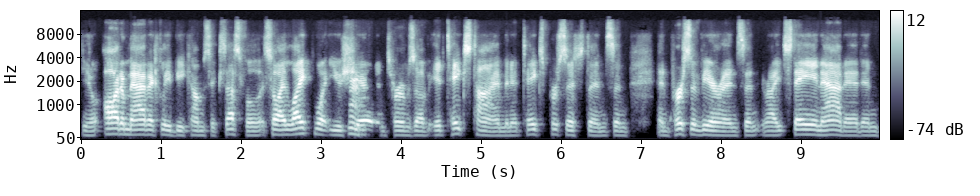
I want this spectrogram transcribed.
you know automatically become successful. So i like what you hmm. shared in terms of it takes time and it takes persistence and and perseverance and right staying at it and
